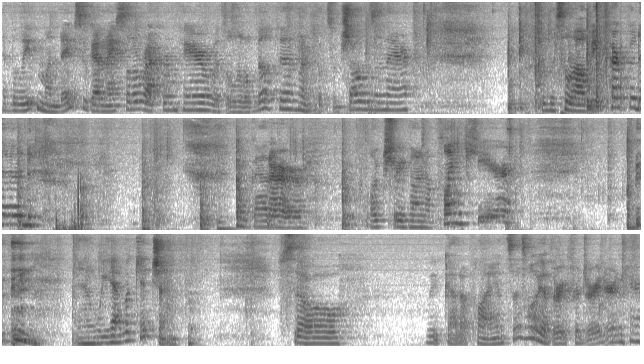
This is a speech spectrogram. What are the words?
I believe, Monday. So we've got a nice little rec room here with a little built-in. I'm gonna put some shelves in there. So this will all be carpeted got our luxury vinyl plank here. and we have a kitchen. So we've got appliances. Well, we have the refrigerator in here.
